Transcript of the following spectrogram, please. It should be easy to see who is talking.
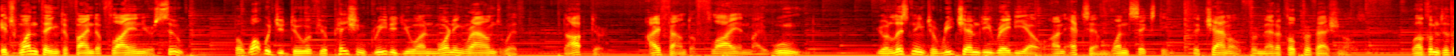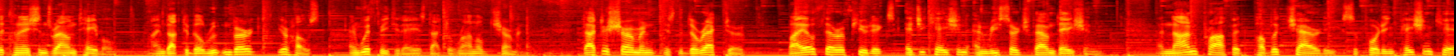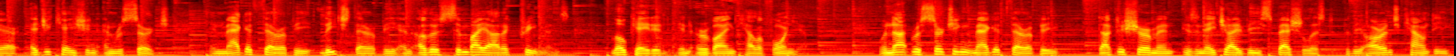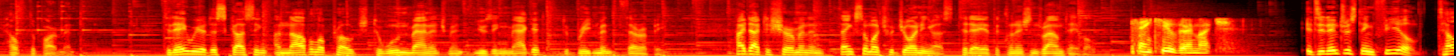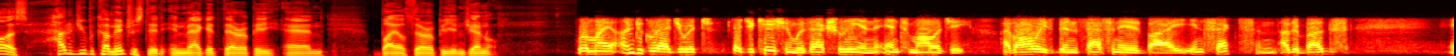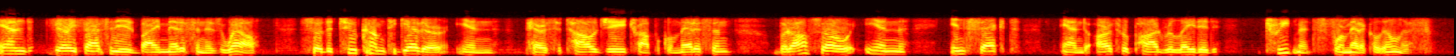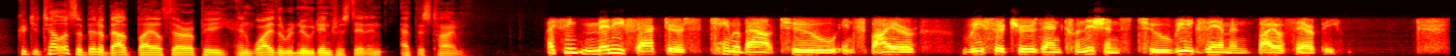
Speaker 1: It's one thing to find a fly in your soup, but what would you do if your patient greeted you on morning rounds with, Doctor, I found a fly in my wound? You're listening to ReachMD Radio on XM 160, the channel for medical professionals. Welcome to the Clinicians Roundtable. I'm Dr. Bill Rutenberg, your host, and with me today is Dr. Ronald Sherman. Dr. Sherman is the director, Biotherapeutics Education and Research Foundation, a nonprofit public charity supporting patient care, education, and research in maggot therapy, leech therapy, and other symbiotic treatments located in Irvine, California. When not researching maggot therapy, Dr. Sherman is an HIV specialist for the Orange County Health Department. Today we are discussing a novel approach to wound management using maggot debridement therapy. Hi, Dr. Sherman, and thanks so much for joining us today at the Clinicians Roundtable.
Speaker 2: Thank you very much.
Speaker 1: It's an interesting field. Tell us, how did you become interested in maggot therapy and biotherapy in general?
Speaker 2: Well, my undergraduate education was actually in entomology. I've always been fascinated by insects and other bugs, and very fascinated by medicine as well. So the two come together in parasitology, tropical medicine, but also in insect and arthropod related treatments for medical illness.
Speaker 1: Could you tell us a bit about biotherapy and why the renewed interest in it at this time?
Speaker 2: I think many factors came about to inspire researchers and clinicians to re examine biotherapy.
